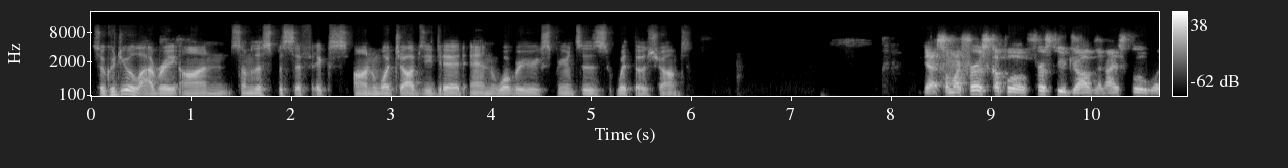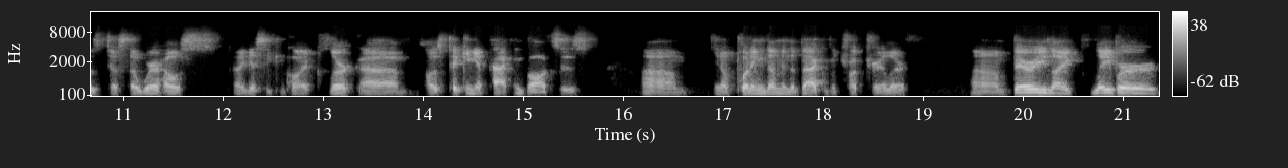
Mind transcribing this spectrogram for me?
So could you elaborate on some of the specifics on what jobs you did and what were your experiences with those jobs? Yeah, so my first couple, of first few jobs in high school was just a warehouse. I guess you can call it clerk. Um, I was picking and packing boxes, um, you know, putting them in the back of a truck trailer um, very like labor,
